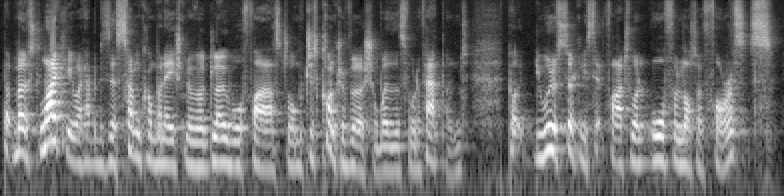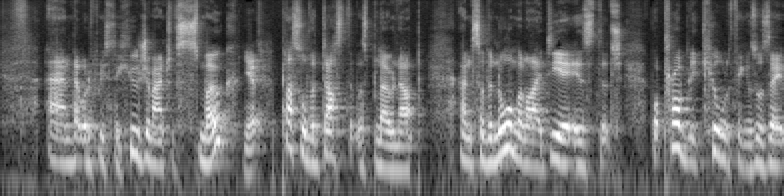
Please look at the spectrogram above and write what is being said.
But most likely what happened is there's some combination of a global firestorm, which is controversial whether this would have happened, but you would have certainly set fire to an awful lot of forests, and that would have produced a huge amount of smoke, Yep. plus all the dust that was blown up. And so the normal idea is that what probably killed things was a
